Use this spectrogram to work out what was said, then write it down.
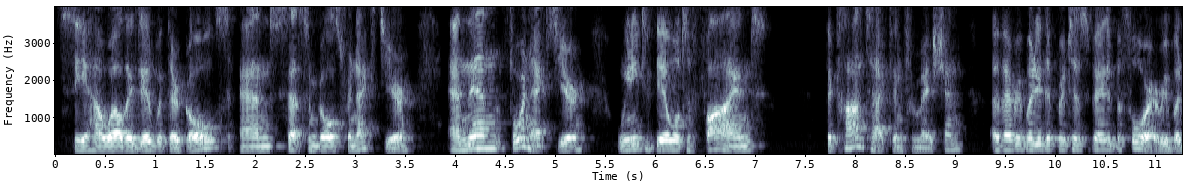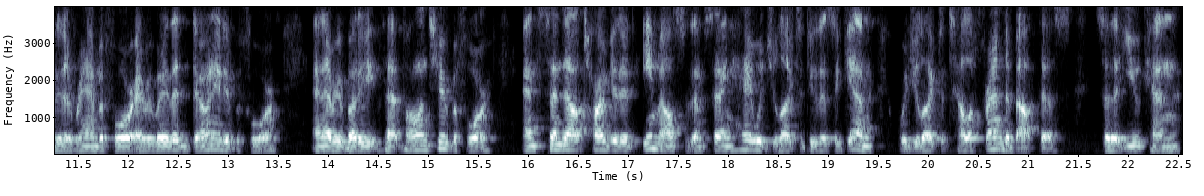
see how well they did with their goals and set some goals for next year. And then for next year, we need to be able to find the contact information of everybody that participated before, everybody that ran before, everybody that donated before, and everybody that volunteered before, and send out targeted emails to them saying, hey, would you like to do this again? Would you like to tell a friend about this so that you can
